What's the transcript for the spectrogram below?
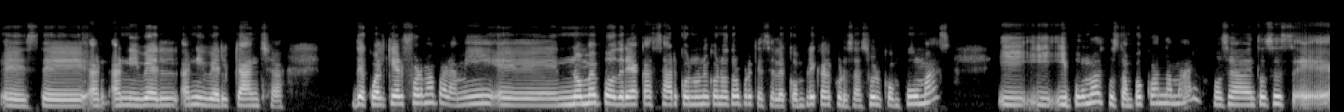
este, a, nivel, a nivel cancha de cualquier forma, para mí eh, no me podría casar con uno y con otro porque se le complica el Cruz Azul con Pumas y, Pumas pues tampoco anda mal. O sea, entonces, eh,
